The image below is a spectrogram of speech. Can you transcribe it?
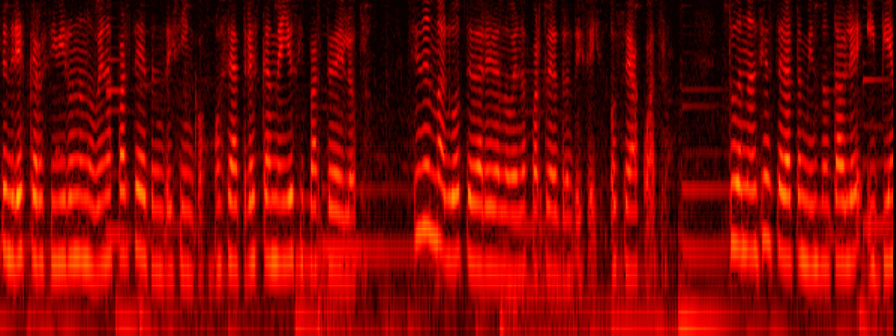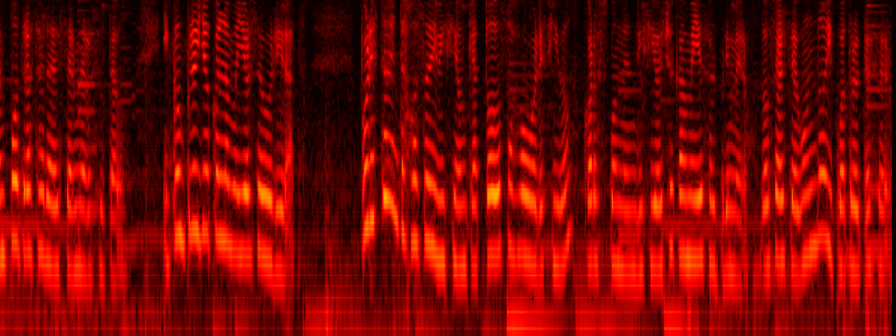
tendrías que recibir una novena parte de 35, o sea, tres camellos y parte del otro. Sin embargo, te daré la novena parte de 36, o sea, cuatro. Tu ganancia será también notable y bien podrás agradecerme el resultado. Y concluyo con la mayor seguridad. Por esta ventajosa división que a todos ha favorecido, corresponden 18 camellos al primero, 12 al segundo y 4 al tercero,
